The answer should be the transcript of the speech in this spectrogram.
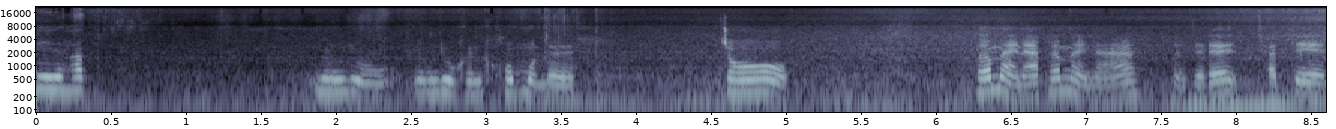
นี่นะครับ ยังอยู่ยังอยู่กันครบหมดเลย โจ เพิ่มหน่อยนะ เพิ่มหน่อยนะเดี๋ยวจะได้ชัดเจน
